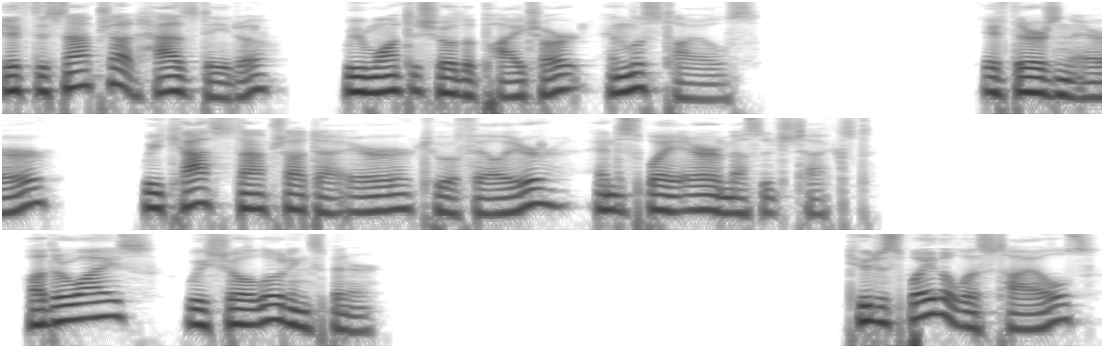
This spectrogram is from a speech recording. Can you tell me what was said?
If the snapshot has data, we want to show the pie chart and list tiles. If there is an error, we cast snapshot.error to a failure and display error message text. Otherwise, we show a loading spinner. To display the list tiles,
